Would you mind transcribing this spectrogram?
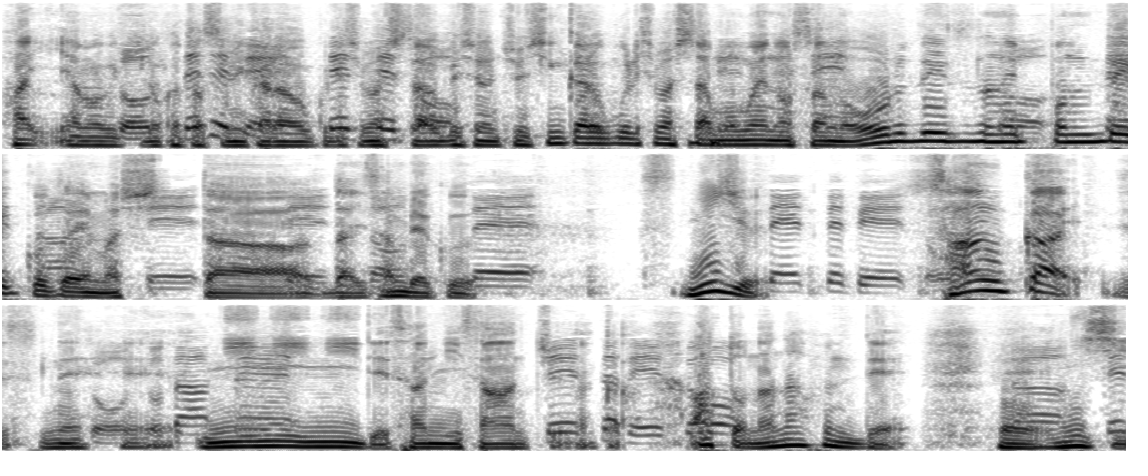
はい、山口の片隅からお送りしました。宇部市の中心からお送りしました。桃屋のさんのオールデイズの日本でございました。第323回ですね。えー222で323中なんか、あと7分で、えー2時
